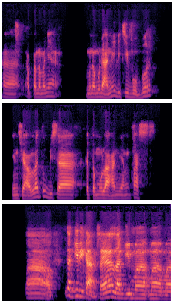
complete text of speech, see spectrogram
uh, apa namanya mudah-mudahan ini di Cibubur insya Allah tuh bisa ketemu lahan yang pas Wow, nggak gini kan? Saya lagi me, me, me,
